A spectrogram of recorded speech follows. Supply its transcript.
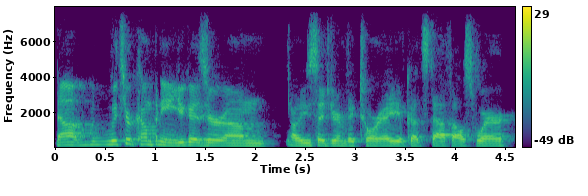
Now, with your company, you guys are. Um, oh, you said you're in Victoria. You've got staff elsewhere.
